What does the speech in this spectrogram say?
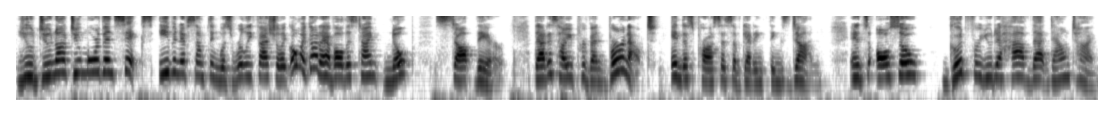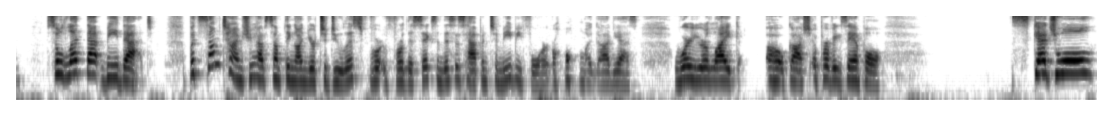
You do not do more than six. Even if something was really fast, you're like, oh my God, I have all this time. Nope, stop there. That is how you prevent burnout in this process of getting things done. And it's also good for you to have that downtime. So let that be that. But sometimes you have something on your to do list for, for the six, and this has happened to me before. Oh my God, yes. Where you're like, oh gosh, a perfect example schedule,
